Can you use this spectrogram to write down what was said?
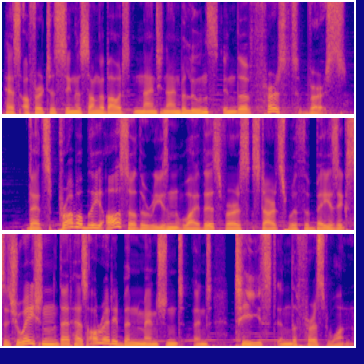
has offered to sing a song about 99 balloons in the first verse. That's probably also the reason why this verse starts with the basic situation that has already been mentioned and teased in the first one.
